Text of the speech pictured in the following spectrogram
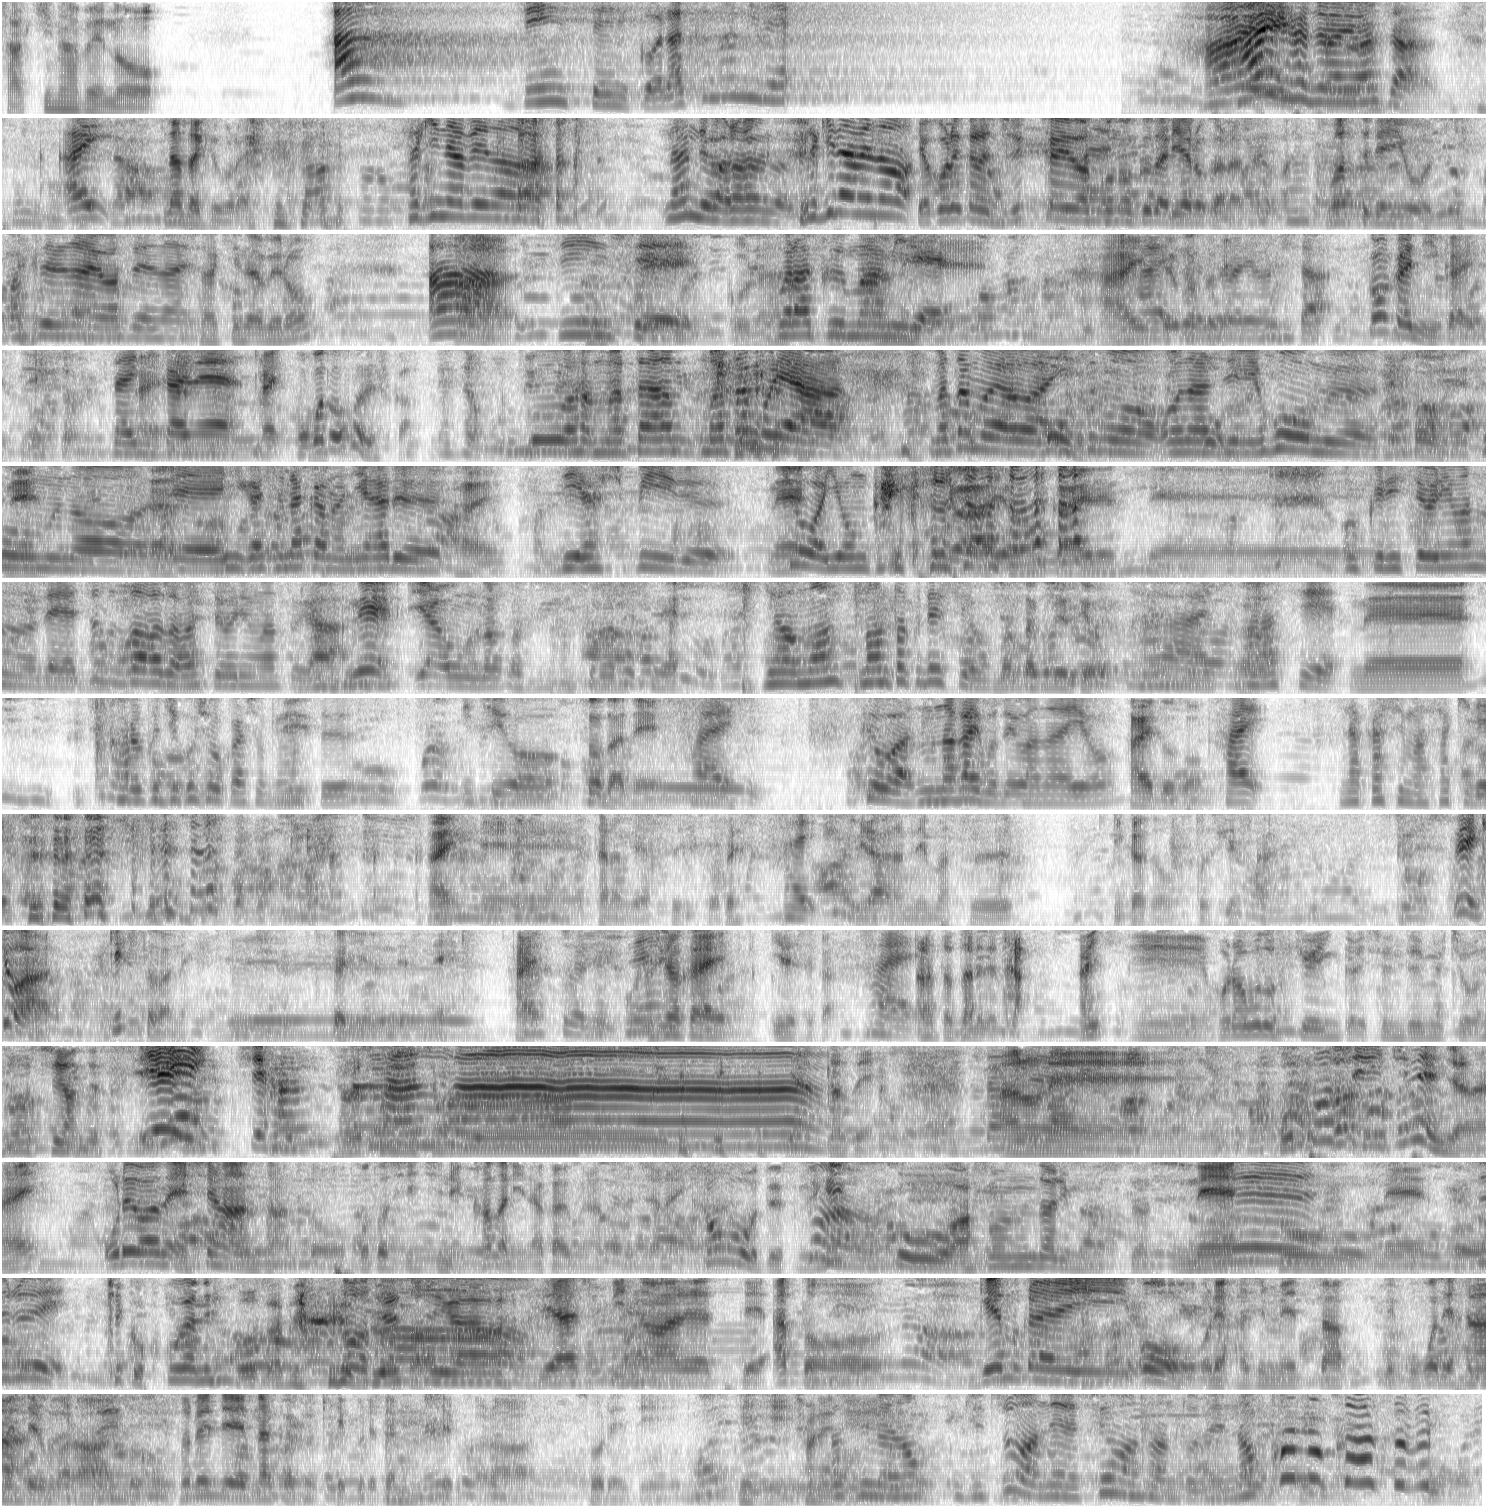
先鍋のああ人生娯楽まみれ。ははい、始まりました。はい、なんだっけこれ。い先鍋の、なんで笑うの？先鍋の、やこれから10回はこのくだりやろうかな忘れように。忘れない忘れない。先鍋の？ああ、人生娯楽まみれ。はい、ということで。ました。今回2回ですね。第2回目。はい、はい。ここどこですか？ここはまた、またもや、またもやはいつもおなじみ、ホーム、ホーム。の、えー東中野にあるはい。ディアシュピール、ね。今日は4階か今日は4ら回ですね。お送りしておりますので、ちょっとざわざわしておりますが、ね。いやもうなんかさすがですね。いや、満満卓ですよ。満卓ですよ。はい、素晴らしい。ね。軽く自己紹介しておきます？一応。そうだねはい。今日は長いこと言わないよ。はいどうぞはい。中島咲です。はい、えー、田辺康彦です。はい皆さん年末いかがお過ごしですか。で今日はゲストがね一、人いるんですね。はい。あそうですねご紹介いいでしょうか。はいあなた誰ですか？はい、えー、ホラボド普及委員会宣伝部長のシアンです。イエイ。市販さん。よろしくお願いしさんやったぜ。ぜあのね、今年1年じゃない？俺はね、師範さんと今年1年かなり仲良くなったんじゃないかな。そうですね、結構遊んだりもしたし、ねそう、ね、そうそうずるい。結構ここがね、多かった。そうそうそう 出足ピンのあれってあとゲーム会を俺始めたでここで始めてるからそうそうそれで仲が来てくれたりもしてるからそれで。私ね、な実はね、シハンさんとね、なかなか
